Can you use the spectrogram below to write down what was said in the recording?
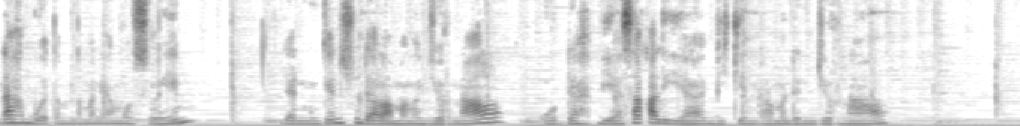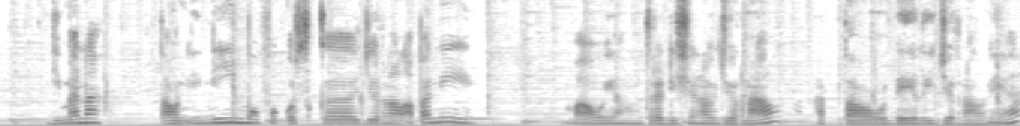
Nah, buat teman-teman yang muslim dan mungkin sudah lama ngejurnal, udah biasa kali ya bikin Ramadan jurnal. Gimana? Tahun ini mau fokus ke jurnal apa nih? Mau yang traditional journal atau daily journalnya?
